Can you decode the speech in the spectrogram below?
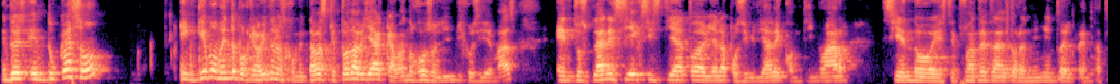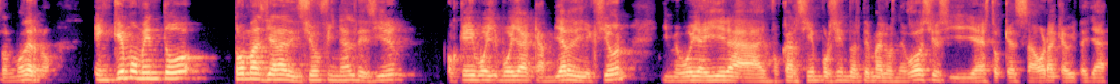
Entonces, en tu caso, ¿en qué momento? Porque ahorita nos comentabas que todavía acabando Juegos Olímpicos y demás, en tus planes sí existía todavía la posibilidad de continuar siendo este, pues, un atleta de alto rendimiento del pentatlón moderno. ¿En qué momento tomas ya la decisión final de decir, ok, voy, voy a cambiar de dirección y me voy a ir a enfocar 100% al tema de los negocios y a esto que haces ahora, que ahorita ya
